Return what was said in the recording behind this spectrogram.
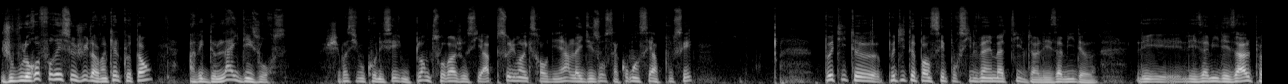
Je vous le referai ce jus dans quelques temps avec de l'ail des ours. Je ne sais pas si vous connaissez une plante sauvage aussi absolument extraordinaire. L'ail des ours a commencé à pousser. Petite, euh, petite pensée pour Sylvain et Mathilde, hein, les amis, de, les, amis des Alpes,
